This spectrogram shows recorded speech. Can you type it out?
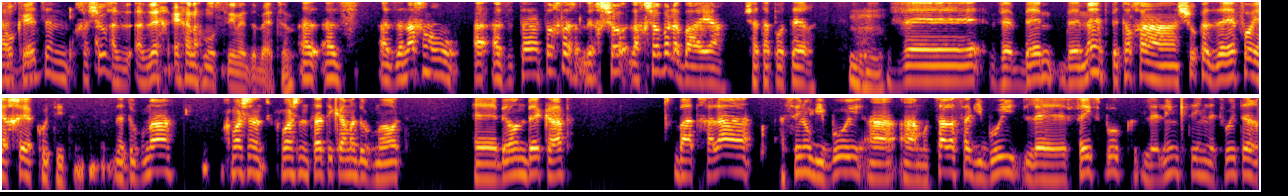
אז אוקיי. אוקיי. בעצם חשוב אז אז איך איך אנחנו עושים את זה בעצם אז אז, אנחנו אז אתה צריך לחשוב לחשוב על הבעיה שאתה פותר. Mm-hmm. ובאמת בתוך השוק הזה איפה היא הכי אקוטית לדוגמה כמו, ש, כמו שנתתי כמה דוגמאות ב-on backup בהתחלה עשינו גיבוי, המוצר עשה גיבוי לפייסבוק, ללינקדאין, לטוויטר,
